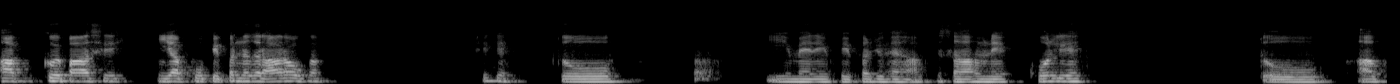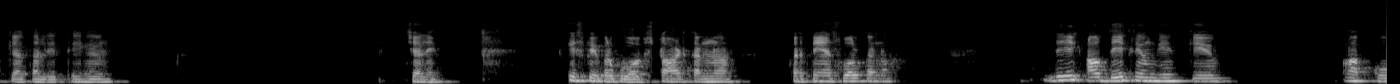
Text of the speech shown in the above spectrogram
आपके पास ये आपको पेपर नज़र आ रहा होगा। ठीक है तो ये मैंने पेपर जो है आपके साथ हमने खोल लिया तो आप क्या कर लेते हैं? चलें, इस पेपर को आप स्टार्ट करना, करते हैं सॉल्व करना। देख आप देख रहे होंगे कि आपको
